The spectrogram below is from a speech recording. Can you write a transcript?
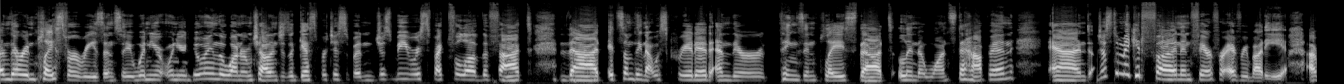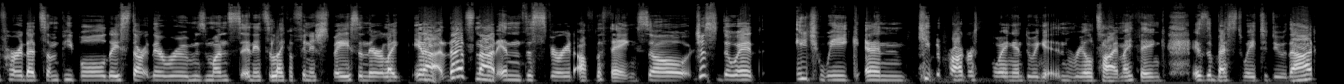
and they're in place for a reason. So when you're when you're doing the one room challenge as a guest participant, just be respectful of the fact that it's something that was created and there are things in place that Linda wants to happen, and just to make it fun and fair for everybody. I've heard that some people they start their rooms months and it's like a finished space and they're like, you know, that's not in the spirit of the thing. So just do it each week and keep the progress going and doing it in real time, I think is the best way to do that.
